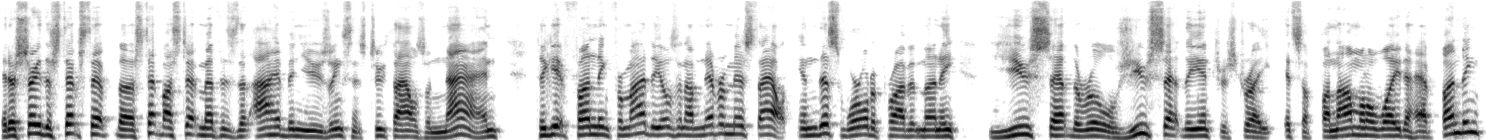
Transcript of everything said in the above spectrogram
It'll show you the step step uh, step by step methods that I have been using since 2009 to get funding for my deals, and I've never missed out. In this world of private money, you set the rules, you set the interest rate. It's a phenomenal way to have funding,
